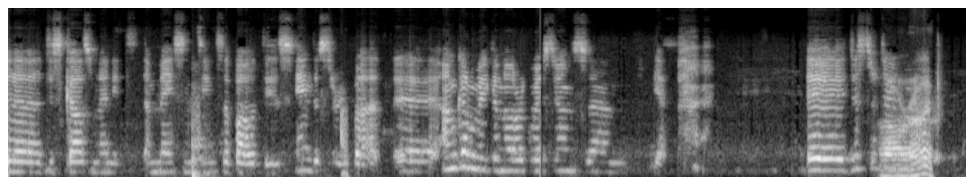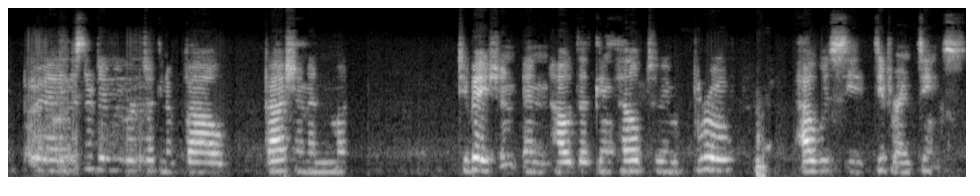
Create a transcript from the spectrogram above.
uh, discussed many amazing things about this industry, but uh, I'm gonna make another questions and yeah. Uh, yesterday, All we were, uh, yesterday we were talking about passion and motivation and how that can help to improve how we see different things,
